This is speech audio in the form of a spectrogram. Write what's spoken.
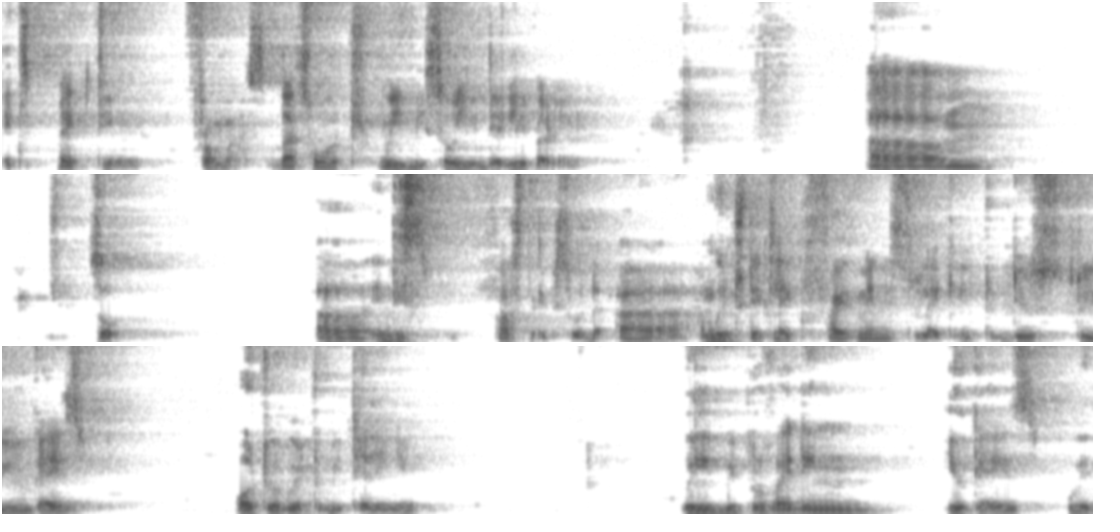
expecting from us. That's what we'll be solely delivering. Um, so, uh, in this first episode, uh, I'm going to take like five minutes to like introduce to you guys what we're going to be telling you. We'll be providing you guys with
